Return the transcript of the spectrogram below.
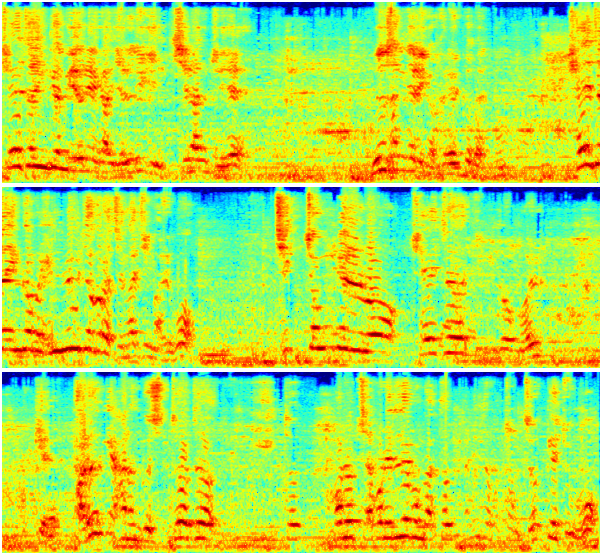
최저임금위원회가 열리기 지난주에 윤석열이가 그랬거든요. 최저임금을 일률적으로 정하지 말고 직종별로 최저임금을 이렇게 다르게 하는 것이 저저 이저 만원 세븐일레븐 같은 편의점은 좀 적게 주고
